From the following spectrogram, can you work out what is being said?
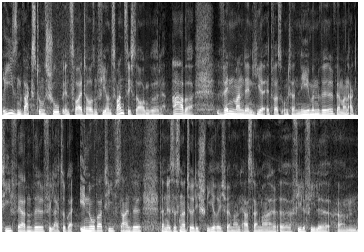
riesen Wachstumsschub in 2024 sorgen würde. Aber wenn man denn hier etwas unternehmen will, wenn man aktiv werden will, will, vielleicht sogar innovativ sein will, dann ist es natürlich schwierig, wenn man erst einmal äh, viele, viele ähm,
